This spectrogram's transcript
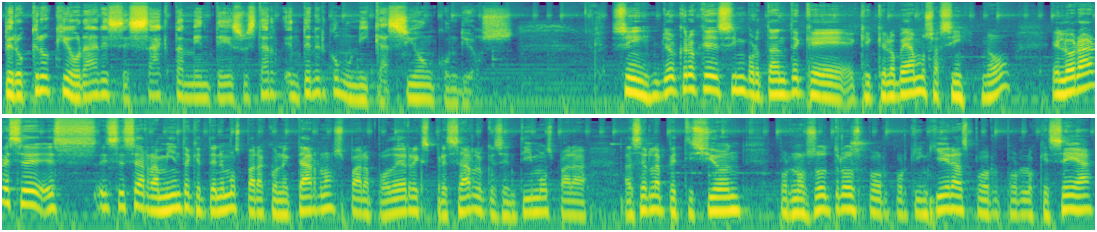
Pero creo que orar es exactamente eso, estar en tener comunicación con Dios. Sí, yo creo que es importante que, que, lo veamos así, ¿no? El orar es, es, es, esa herramienta que tenemos para conectarnos, para poder expresar lo que sentimos, para hacer la petición por nosotros, por, por quien quieras, por, por lo que sea.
